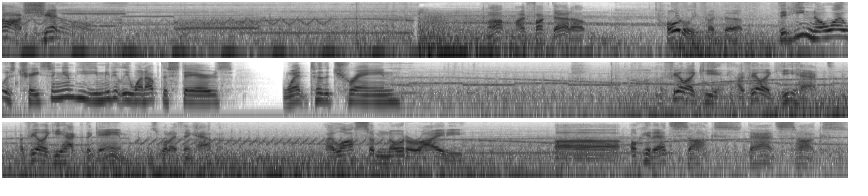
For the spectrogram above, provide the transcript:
Oh shit! Oh, I fucked that up. Totally fucked that up. Did he know I was chasing him? He immediately went up the stairs, went to the train. I feel like he I feel like he hacked. I feel like he hacked the game, is what I think happened. I lost some notoriety. Uh okay, that sucks. That sucks.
